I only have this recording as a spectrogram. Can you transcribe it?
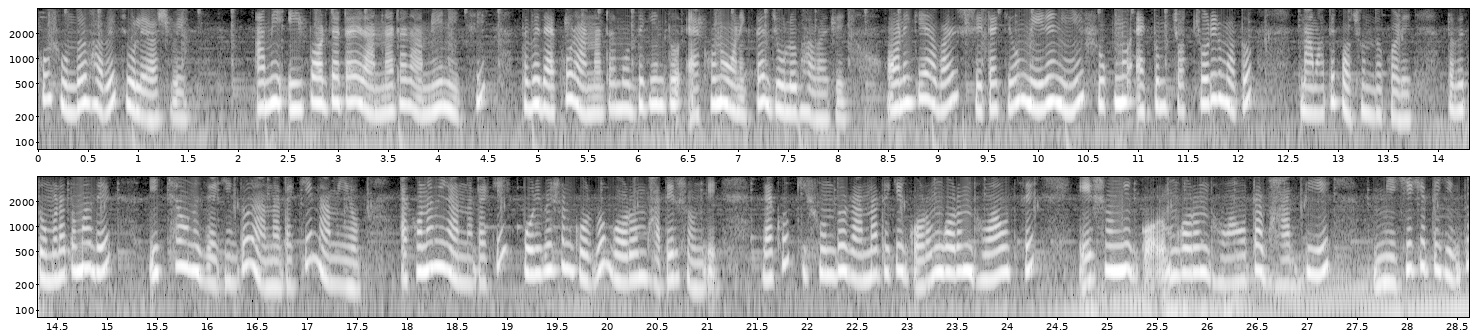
খুব সুন্দরভাবে চলে আসবে। আমি এই পর্যাটায় রান্নাটা নামিয়ে নিচ্ছি, তবে দেখো রান্নাটার মধ্যে কিন্তু এখনও অনেকটা জলো ভাব আছে। অনেকে আবার সেটাকেও মেরে নিয়ে শুকনো একদম চচ্চড়ির মতো নামাতে পছন্দ করে। তবে তোমরা তোমাদের ইচ্ছা অনুযায়ী কিন্তু রান্নাটাকে নামিও। এখন আমি রান্নাটাকে পরিবেশন করব গরম ভাতের সঙ্গে। দেখো কি সুন্দর রান্না থেকে গরম গরম ধোঁয়া উঠছে। এর সঙ্গে গরম গরম ধোঁয়া ওঠা ভাত দিয়ে মেখে খেতে কিন্তু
